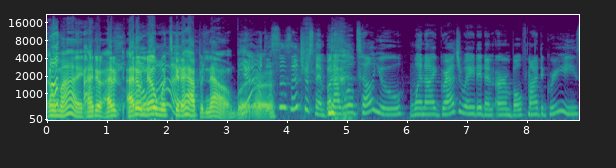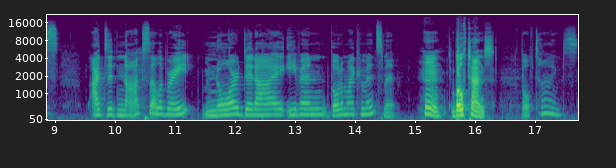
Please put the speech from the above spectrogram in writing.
Oh my, I don't, I don't, I don't Oh know what's gonna happen now. But yeah, uh, this is interesting. But I will tell you, when I graduated and earned both my degrees, I did not celebrate, nor did I even go to my commencement. Hmm. Both times. Both times.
